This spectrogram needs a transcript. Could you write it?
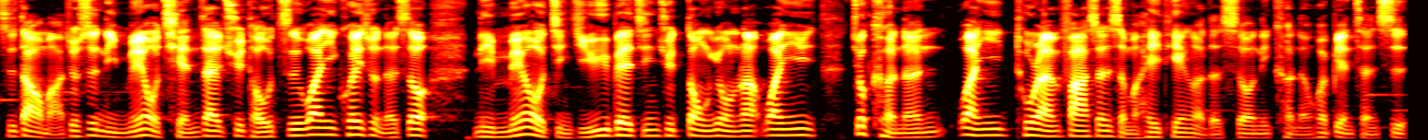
知道嘛？就是你没有钱再去投资，万一亏损的时候，你没有紧急预备金去动用，那万一就可能，万一突然发生什么黑天鹅的时候，你可能会变成是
